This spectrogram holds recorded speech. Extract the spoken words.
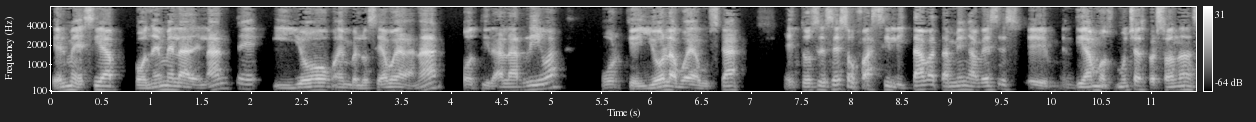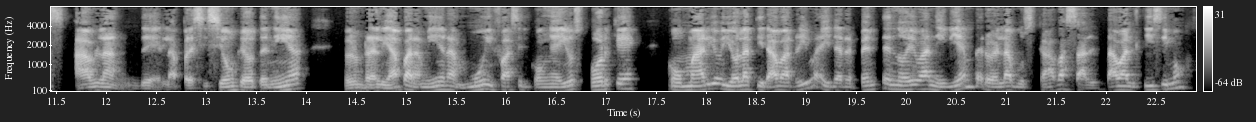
Él me decía, ponémela adelante y yo en velocidad voy a ganar o tirarla arriba porque yo la voy a buscar. Entonces eso facilitaba también a veces, eh, digamos, muchas personas hablan de la precisión que yo tenía, pero en realidad para mí era muy fácil con ellos porque con Mario yo la tiraba arriba y de repente no iba ni bien, pero él la buscaba, saltaba altísimo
